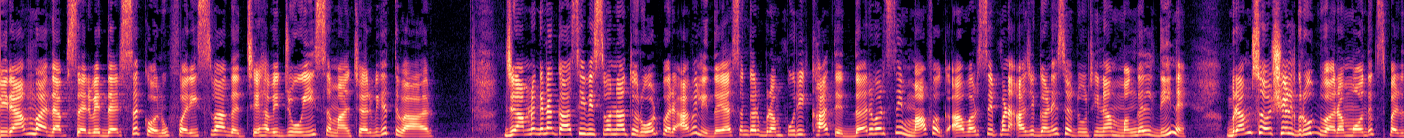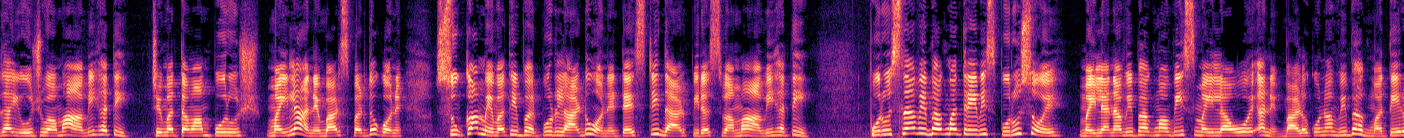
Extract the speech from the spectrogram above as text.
વિરામ બાદ આપ સર્વે દર્શકોનું ફરી સ્વાગત છે. હવે જોઈએ સમાચાર વિગતવાર. જામનગરના કાશી વિશ્વનાથ રોડ પર આવેલી દયાશંકર બ્રહ્મપુરી ખાતે દર વર્ષની માફક આ વર્ષે પણ આજે ગણેશ ચતુર્થીના મંગલ દિને બ્રહ્મ સોશિયલ ગ્રુપ દ્વારા મોદક સ્પર્ધા યોજવામાં આવી હતી, જેમાં તમામ પુરુષ, મહિલા અને બાળ સ્પર્ધકોને સૂકા મેવાથી ભરપૂર લાડુ અને ટેસ્ટી દાળ પીરસવામાં આવી હતી. પુરુષના વિભાગમાં ત્રેવીસ પુરુષોએ, મહિલાના વિભાગમાં વીસ મહિલાઓએ અને બાળકોના વિભાગમાં તેર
